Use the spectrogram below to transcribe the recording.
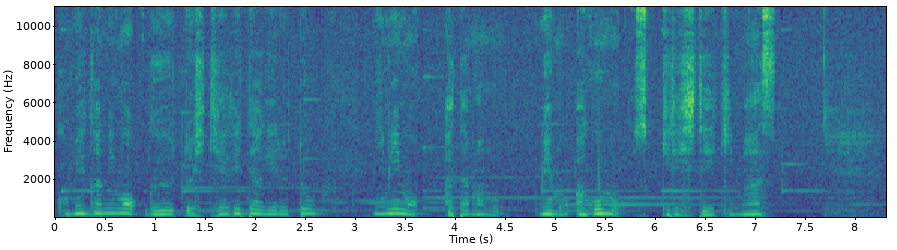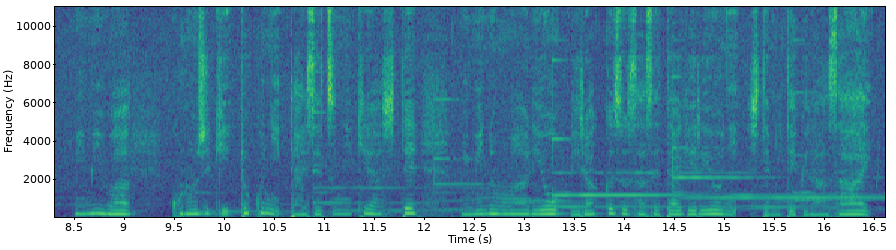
こめかみもぐーっと引き上げてあげると耳も頭も目も顎もすっきりしていきます耳はこの時期特に大切にケアして耳の周りをリラックスさせてあげるようにしてみてください。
